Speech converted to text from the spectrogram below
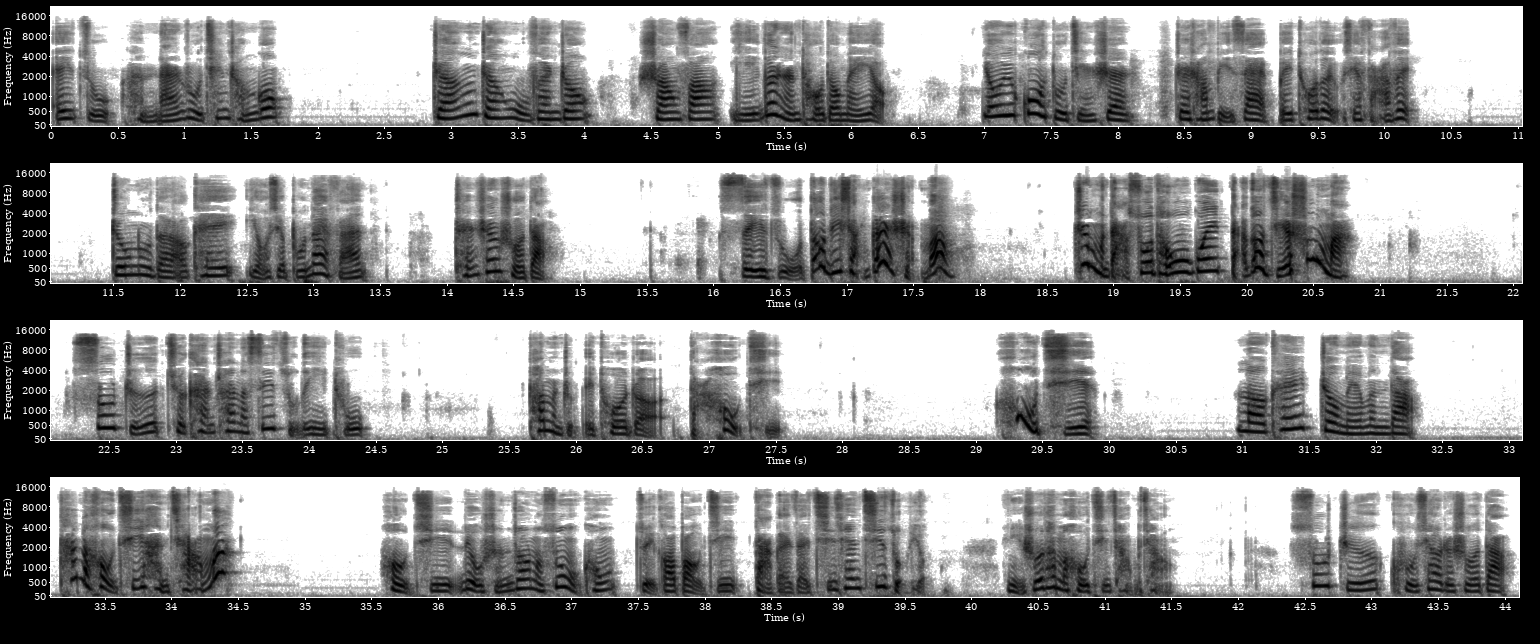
，A 组很难入侵成功。整整五分钟，双方一个人头都没有。由于过度谨慎，这场比赛被拖得有些乏味。中路的老 K 有些不耐烦，沉声说道：“C 组到底想干什么？这么打缩头乌龟，打到结束吗？”苏哲却看穿了 C 组的意图，他们准备拖着打后期。后期？老 K 皱眉问道：“他的后期很强吗？”后期六神装的孙悟空最高暴击大概在七千七左右。你说他们后期强不强？苏哲苦笑着说道：“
